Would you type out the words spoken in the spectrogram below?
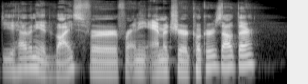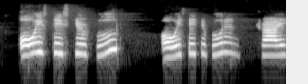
Do you have any advice for for any amateur cookers out there? Always taste your food. Always taste your food and try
